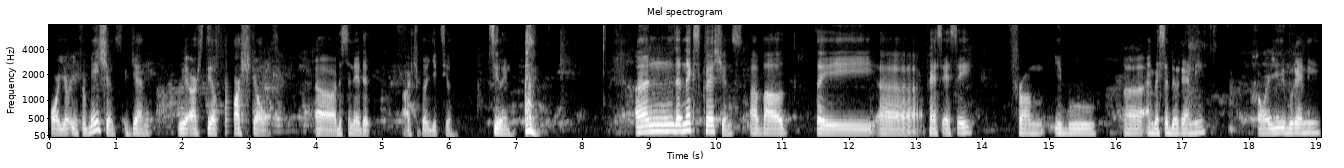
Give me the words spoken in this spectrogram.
for your information, again, we are still partial uh, designated archipelagic sea lane. and the next questions about the uh, PSSA from Ibu uh, Ambassador Reni. How are you, Ibu Reni?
